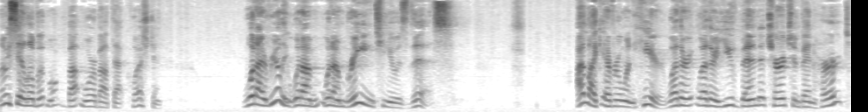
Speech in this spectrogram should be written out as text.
Let me say a little bit more about, more about that question. What I really, what I'm, what I'm bringing to you is this. I like everyone here, whether, whether you've been to church and been hurt,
